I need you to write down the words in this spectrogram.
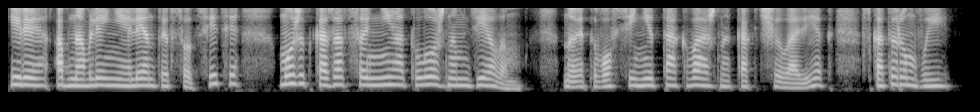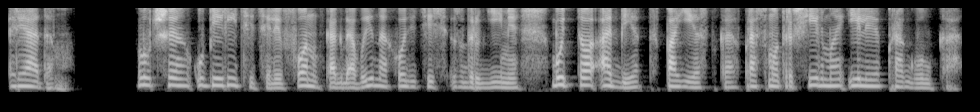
или обновление ленты в соцсети может казаться неотложным делом, но это вовсе не так важно, как человек, с которым вы рядом. Лучше уберите телефон, когда вы находитесь с другими, будь то обед, поездка, просмотр фильма или прогулка.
